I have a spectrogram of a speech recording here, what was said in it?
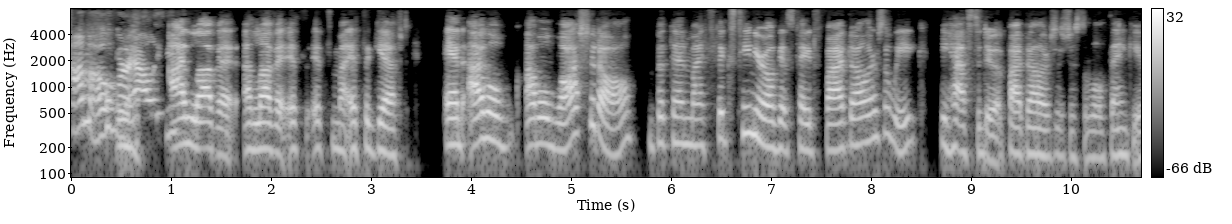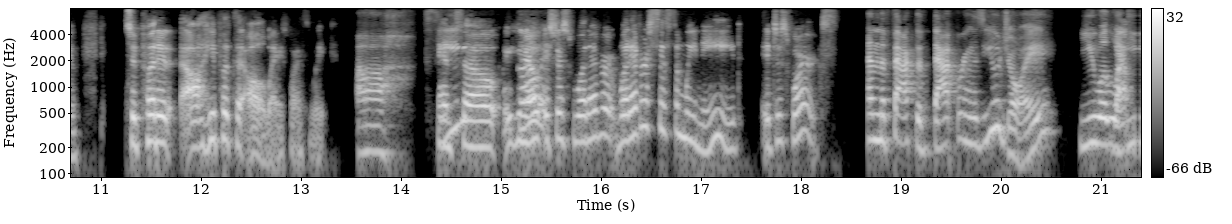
come over, Alli. I love it. I love it. It's it's my it's a gift and I will I will wash it all. But then my 16 year old gets paid five dollars a week. He has to do it. Five dollars is just a little thank you to put it. Uh, he puts it all away twice a week. Ah, uh, and so you know it's just whatever whatever system we need. It just works. And the fact that that brings you joy, you will yep. you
